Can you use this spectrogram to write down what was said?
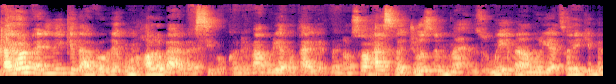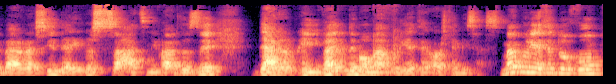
قرار بر اینه که در واقع اونها رو بررسی بکنه. ماموریت متعلق به ناسا هست و جزء منظومه ماموریت هایی که به بررسی دقیق ساعت می‌پردازه در پیوند با ماموریت آرتمیس هست ماموریت دوم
